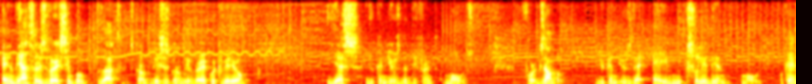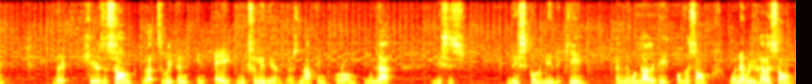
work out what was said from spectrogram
And the answer is very simple to that. It's gonna, this is going to be a very quick video. Yes, you can use the different modes. For example, you can use the A Mixolydian mode, okay? The, here's a song that's written in A Mixolydian. There's nothing wrong with that. This is this is going to be the key and the modality of the song. Whenever you have a song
